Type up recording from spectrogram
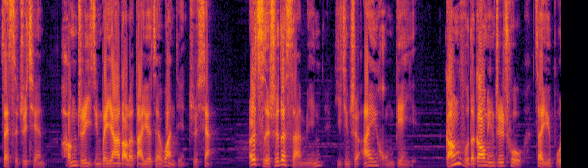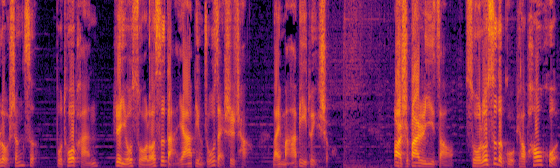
在此之前，恒指已经被压到了大约在万点之下，而此时的散民已经是哀鸿遍野。港府的高明之处在于不露声色、不托盘，任由索罗斯打压并主宰市场，来麻痹对手。二十八日一早，索罗斯的股票抛货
